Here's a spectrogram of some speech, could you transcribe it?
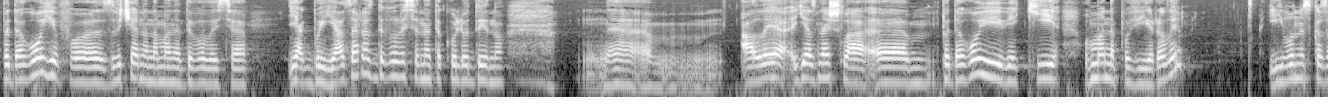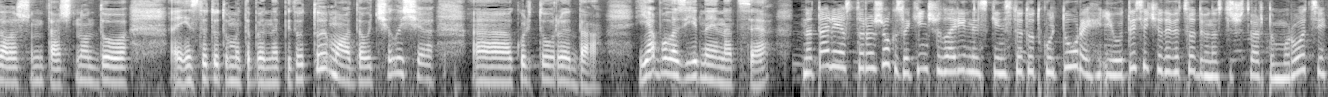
педагогів, е, звичайно, на мене дивилися, як би я зараз дивилася на таку людину. Е, Але я знайшла педагогів, які в мене повірили. І вони сказали, що Наташ, ну до е, інституту ми тебе не підготуємо, а до училища е, культури да. Я була згідна і на це. Наталія Сторожук закінчила Рівненський інститут культури і у 1994 році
